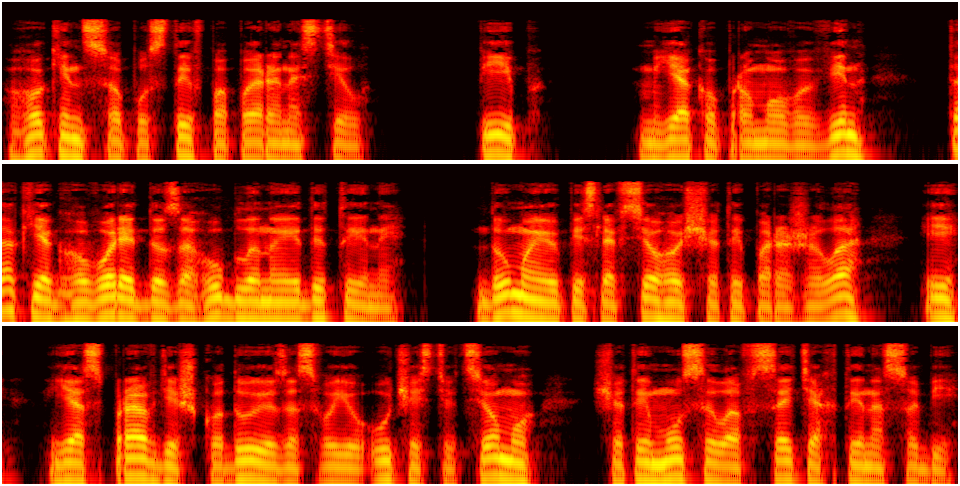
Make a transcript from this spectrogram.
Гокінс опустив папери на стіл. Піп, м'яко промовив він, так як говорять до загубленої дитини. Думаю, після всього, що ти пережила, і я справді шкодую за свою участь у цьому, що ти мусила все тягти на собі.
